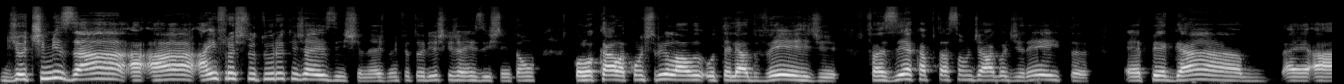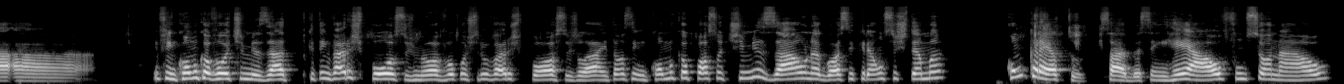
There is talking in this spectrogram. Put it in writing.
de otimizar a, a, a, infraestrutura que já existe, né, as benfeitorias que já existem. Então, colocar lá, construir lá o, o telhado verde, fazer a captação de água direita, é, pegar é, a, a, Enfim, como que eu vou otimizar? Porque tem vários poços, meu avô construiu vários poços lá. Então, assim, como que eu posso otimizar o negócio e criar um sistema concreto, sabe? Assim, real, funcional.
